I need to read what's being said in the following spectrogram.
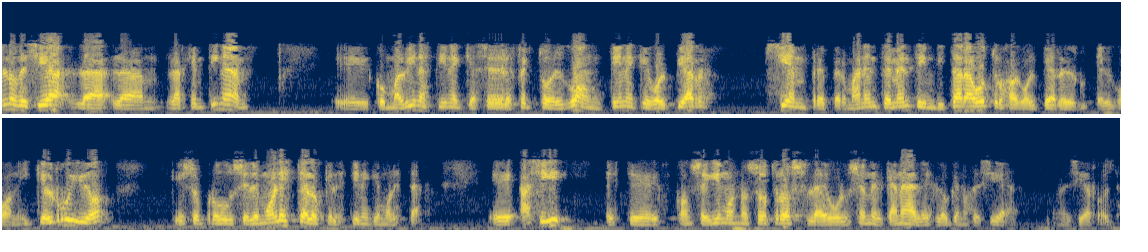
Él nos decía, la, la, Argentina eh, con Malvinas tiene que hacer el efecto del gong, tiene que golpear siempre, permanentemente, invitar a otros a golpear el, el gong, y que el ruido que eso produce, le moleste a los que les tiene que molestar. Eh, así este, conseguimos nosotros la devolución del canal, es lo que nos decía, nos decía Rollo.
